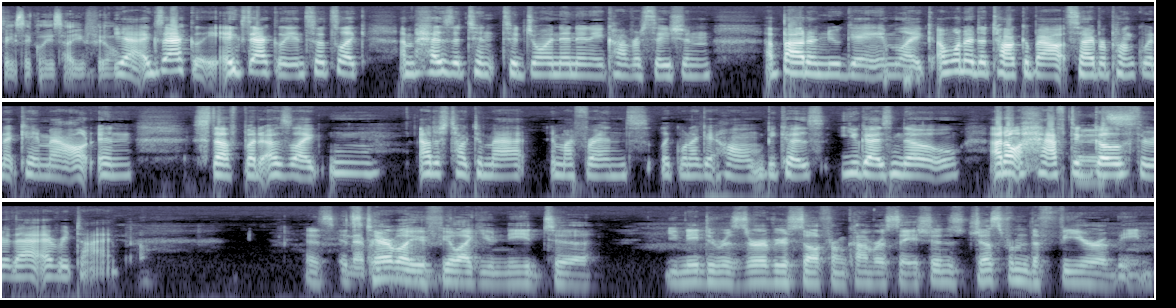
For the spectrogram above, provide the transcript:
Basically, is how you feel. Yeah, exactly, exactly. And so it's like I'm hesitant to join in any conversation about a new game. Like I wanted to talk about Cyberpunk when it came out and stuff, but I was like, mm, I'll just talk to Matt and my friends like when I get home because you guys know I don't have to And go through that every time. It's it's Never. terrible. You feel like you need to you need to reserve yourself from conversations just from the fear of being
